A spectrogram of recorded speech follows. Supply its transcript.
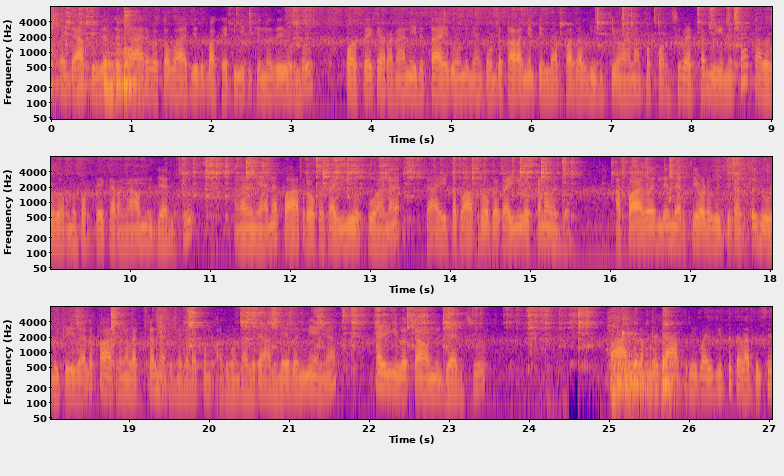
അപ്പോൾ രാത്രിയിലത്തെ ചാരമൊക്കെ വാരിയത് ബക്കറ്റിൽ ഇരിക്കുന്നതേ ഉള്ളൂ. പുറത്തേക്ക് ഇറങ്ങാൻ ഇരുട്ടായതുകൊണ്ട് ഞാൻ കൊണ്ട് കളഞ്ഞിട്ടില്ല. അപ്പോൾ അതവിടെ ഇരിക്കുവാണ്. അപ്പോൾ കുറച്ച് വെട്ടം വീണിട്ട് കഥവ് തുറന്ന് പുറത്തേക്ക് ഇറങ്ങാമെന്ന് വിചാരിച്ചു. അങ്ങനെ ഞാൻ പാത്രമൊക്കെ കഴുകി വെക്കുവാണ്. ചായ ഇട്ട പാത്രമൊക്കെ കഴുകി വെക്കണമല്ലോ. അപ്പോൾ അതെല്ലാം നിരത്തി അവിടെ വെച്ചിട്ട് അടുത്ത ജോലി ചെയ്താൽ പാത്രങ്ങളൊക്കെ നിരന്ന് കിടക്കും. അതുകൊണ്ട് അത് രാവിലെ തന്നെ അങ്ങ് കഴുകി വെക്കാമെന്ന് വിചാരിച്ചു. പാൽ നമ്മൾ രാത്രി വൈകിട്ട് തിളപ്പിച്ച്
